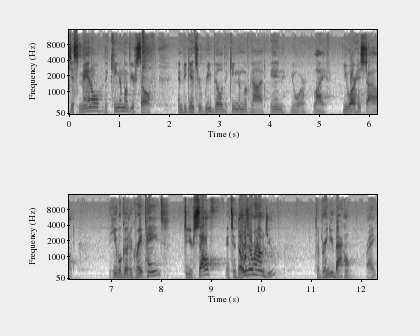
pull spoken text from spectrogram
dismantle the kingdom of yourself and begin to rebuild the kingdom of God in your life. You are his child. He will go to great pains to yourself and to those around you to bring you back home, right?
